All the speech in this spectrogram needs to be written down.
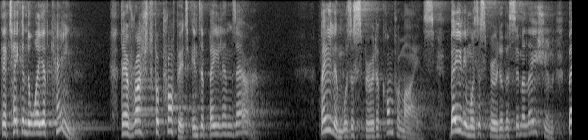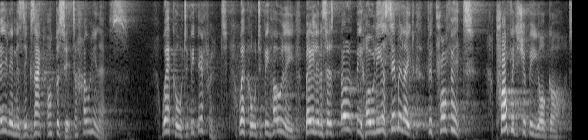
They have taken the way of Cain. They have rushed for profit into Balaam's error. Balaam was a spirit of compromise. Balaam was a spirit of assimilation. Balaam is the exact opposite to holiness. We're called to be different. We're called to be holy. Balaam says, Don't be holy, assimilate with profit. Profit should be your God.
